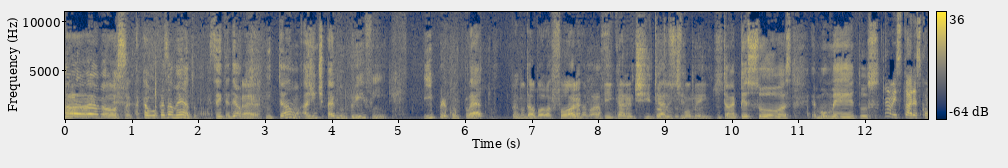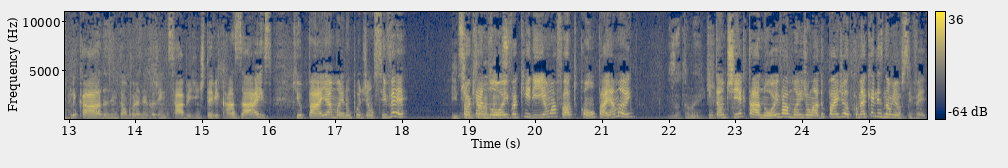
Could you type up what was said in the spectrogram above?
Ai, nossa. Acabou o casamento. Você entendeu? É. Então, a gente pega um briefing hiper completo. Pra não dar bola fora dar bola e fora. garantir todos garantir os tudo. momentos. Então, é pessoas, é momentos. Não, histórias complicadas. Então, por exemplo, a gente sabe, a gente teve casais que o pai e a mãe não podiam se ver. E Só que a noiva festa. queria uma foto com o pai e a mãe. Exatamente. Então tinha que estar a noiva, a mãe de um lado e o pai de outro. Como é que eles não iam se ver?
